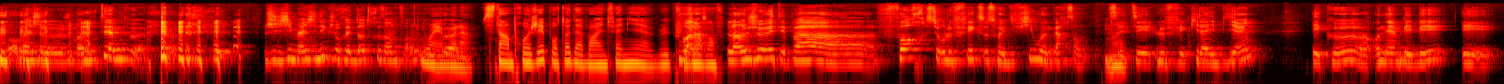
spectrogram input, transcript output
Bon, ben, je, je m'en doutais un peu. J'imaginais que j'aurais d'autres enfants. donc, ouais, euh, voilà. C'était un projet pour toi d'avoir une famille de plusieurs Voilà. enfants. L'enjeu n'était pas fort sur le fait que ce soit une fille ou un garçon. Ouais. C'était le fait qu'il aille bien et que euh, on ait un bébé et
